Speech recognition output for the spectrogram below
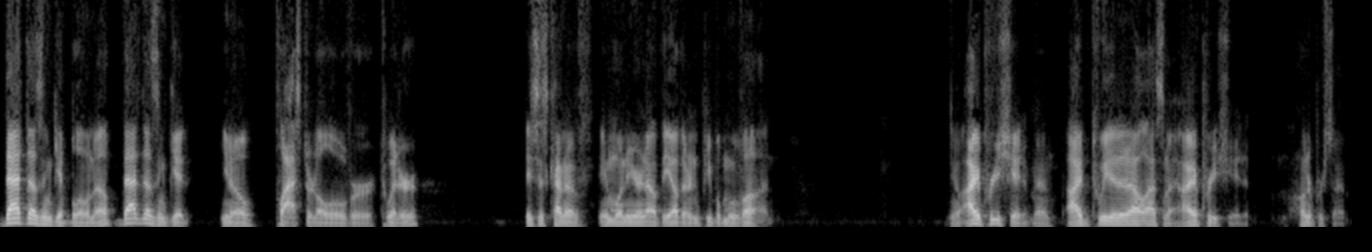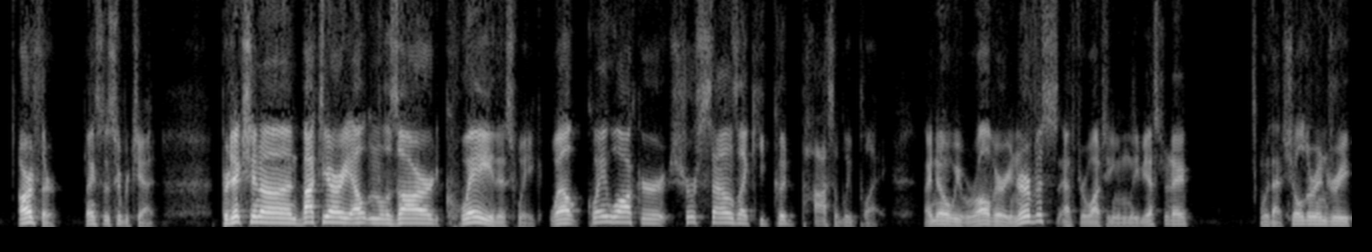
that doesn't get blown up. That doesn't get, you know, plastered all over Twitter. It's just kind of in one ear and out the other, and people move on. You know, I appreciate it, man. I tweeted it out last night. I appreciate it 100%. Arthur, thanks for the super chat. Prediction on Bakhtiari, Elton, Lazard, Quay this week. Well, Quay Walker sure sounds like he could possibly play. I know we were all very nervous after watching him leave yesterday with that shoulder injury.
